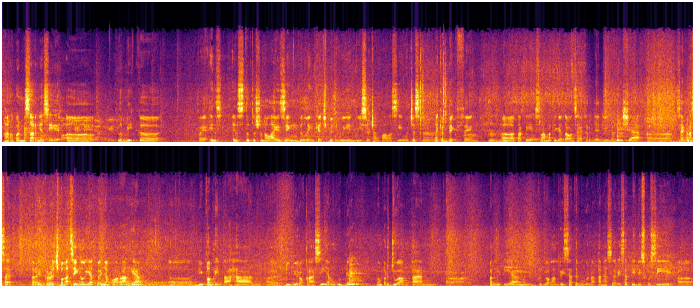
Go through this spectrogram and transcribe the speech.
harapan besarnya sih eh, lebih ke apa ya ins- institutionalizing the linkage between research and policy which is like a big thing. Eh, tapi selama tiga tahun saya kerja di Indonesia eh, saya ngerasa terencourage banget sih ngelihat banyak orang yang eh, di pemerintahan eh, di birokrasi yang udah memperjuangkan eh, penelitian, memperjuangkan riset dan menggunakan hasil riset di diskusi uh,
